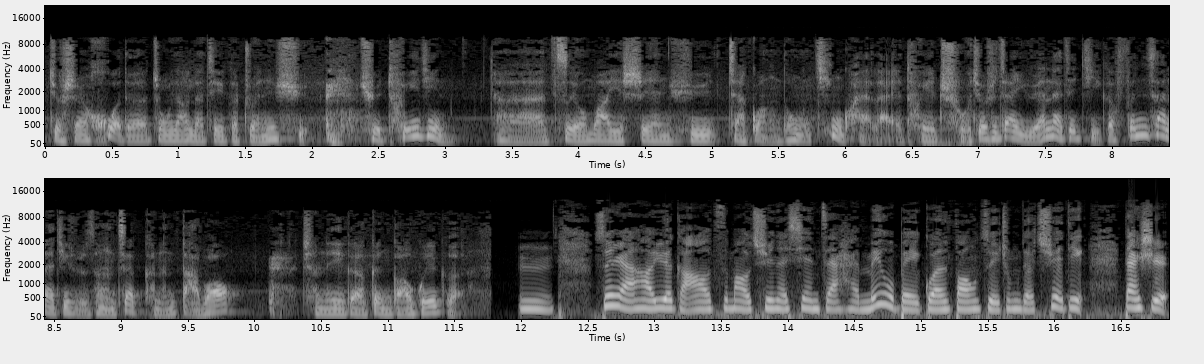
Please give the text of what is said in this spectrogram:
就是获得中央的这个准许去推进。呃，自由贸易试验区在广东尽快来推出，就是在原来这几个分散的基础上，再可能打包成了一个更高规格。嗯，虽然哈粤港澳自贸区呢现在还没有被官方最终的确定，但是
